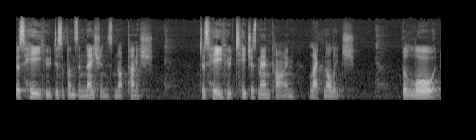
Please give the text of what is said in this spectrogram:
Does he who disciplines the nations not punish? Does he who teaches mankind lack knowledge? The Lord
